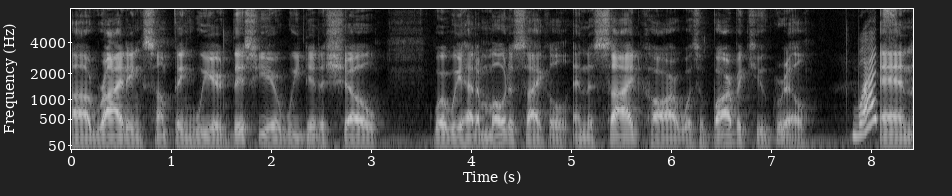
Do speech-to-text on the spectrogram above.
uh, riding something weird. This year we did a show where we had a motorcycle and the sidecar was a barbecue grill. What? And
